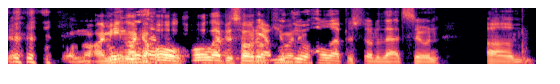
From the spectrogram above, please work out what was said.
yeah. well, no, I mean, we'll, like we'll a whole whole episode yeah, of Q&A. We'll do a whole episode of that soon. Um,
